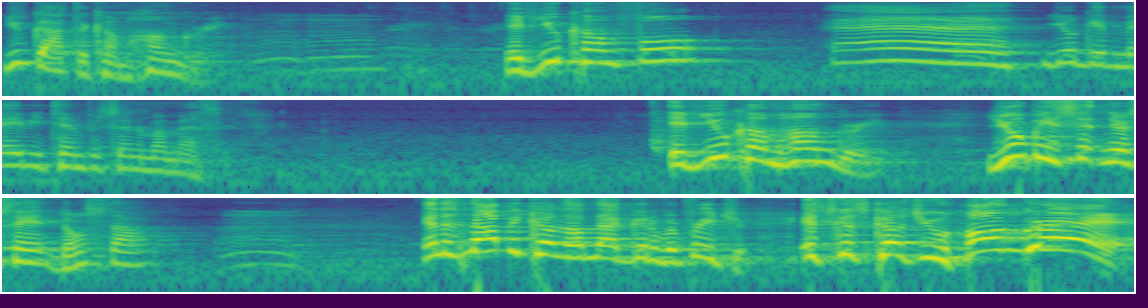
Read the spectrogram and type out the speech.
you've got to come hungry. If you come full, eh, you'll get maybe 10% of my message. If you come hungry, you'll be sitting there saying, Don't stop. And it's not because I'm that good of a preacher, it's just because you're hungry.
